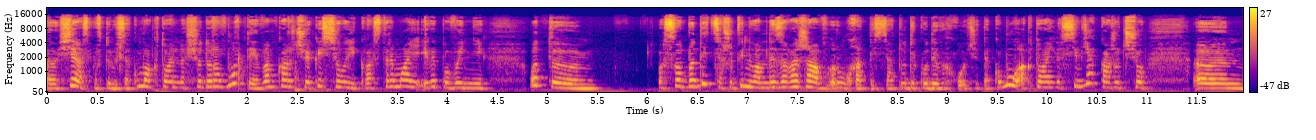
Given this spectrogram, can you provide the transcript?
Е, ще раз повторюся, кому актуально щодо роботи, вам кажуть, що якийсь чоловік вас тримає, і ви повинні от е, освободитися, щоб він вам не заважав рухатися туди, куди ви хочете. Кому актуальна сім'я, кажуть, що е,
